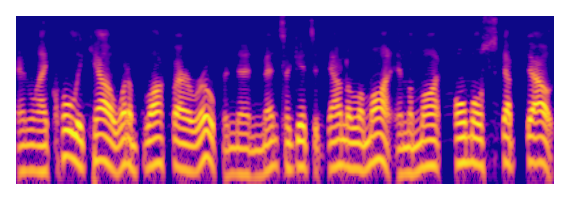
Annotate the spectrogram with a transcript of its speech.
and like, holy cow, what a block by Arop. And then Mensah gets it down to Lamont, and Lamont almost stepped out.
